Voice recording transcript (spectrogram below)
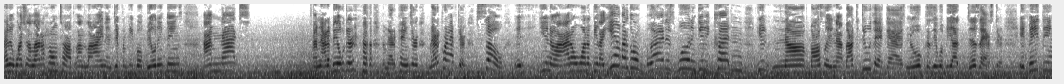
I've been watching a lot of Hometalk online and different people building things. I'm not I'm not a builder. I'm not a painter. I'm not a crafter. So, it, you know, I don't want to be like, yeah, I'm about to go buy this wood and get it cut. And, you, nah, boss lady, not about to do that, guys. No, because it would be a disaster. If anything,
